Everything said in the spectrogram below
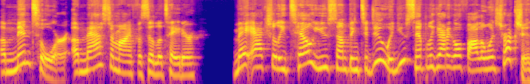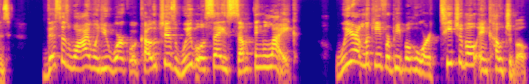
a mentor, a mastermind facilitator may actually tell you something to do and you simply got to go follow instructions. This is why when you work with coaches, we will say something like, we are looking for people who are teachable and coachable.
